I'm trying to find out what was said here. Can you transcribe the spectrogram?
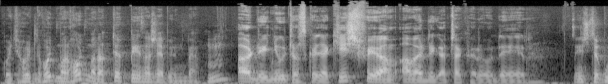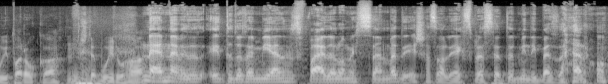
hogy hogy, hogy, mar, hogy marad több pénz a zsebünkben? Hm? Addig nyújtózkodj a kisfiam, ameddig a csakaród ér. Nincs több új paróka, nincs több új ruha. Nem, nem, ez, tudod, hogy milyen fájdalom és szenvedés az AliExpress-et, mindig bezárom.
